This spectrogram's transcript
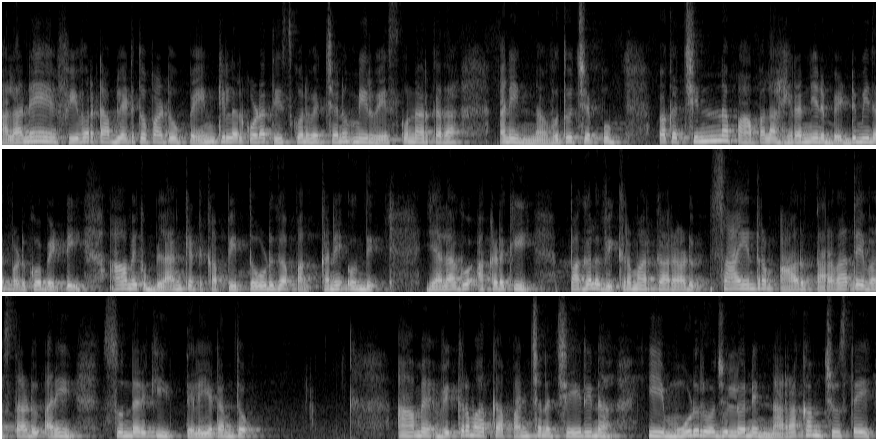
అలానే ఫీవర్ టాబ్లెట్తో పాటు పెయిన్ కిల్లర్ కూడా తీసుకొని వచ్చాను. మీరు వేసుకున్నారు కదా అని నవ్వుతూ చెప్పు. ఒక చిన్న పాపల హిరణ్యని బెడ్ మీద పడుకోబెట్టి ఆమెకు బ్లాంకెట్ కప్పి తోడుగా పక్కనే ఉంది. ఎలాగో అక్కడికి పగల విక్రమార్క రాడు. సాయంత్రం ఆరు తర్వాతే వస్తాడు అని సుందరికి తెలియటంతో ఆమె విక్రమార్క పంచన చేరిన ఈ మూడు రోజుల్లోని నరకం చూస్తే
